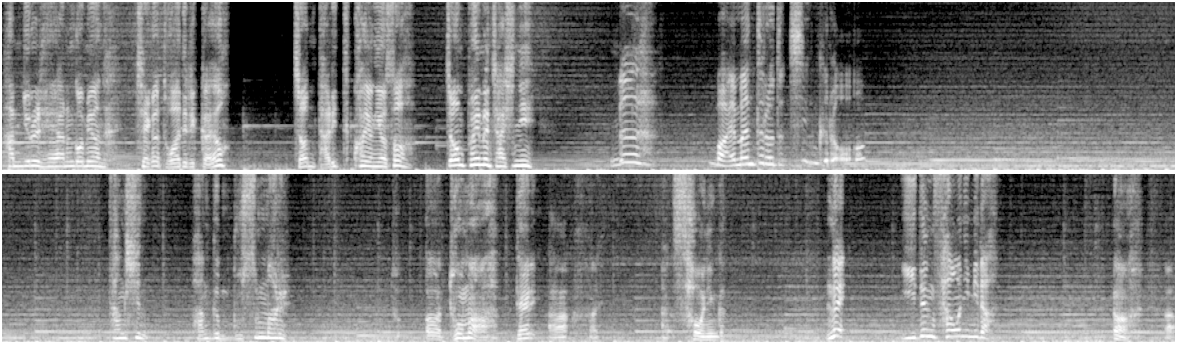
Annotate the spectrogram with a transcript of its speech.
합류를 해야 하는 거면 제가 도와드릴까요? 전 다리 특화형이어서 점프에는 자신이 으, 말만 들어도 징그러워. 당신 방금 무슨 말을? 아 도마 대리 아, 아, 아 사원인가? 네, 2등 사원입니다. 어, 아,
